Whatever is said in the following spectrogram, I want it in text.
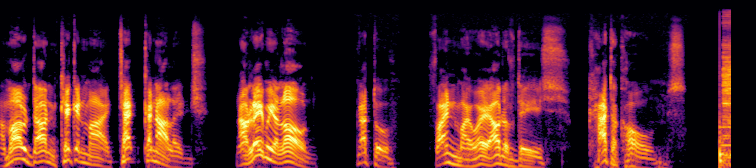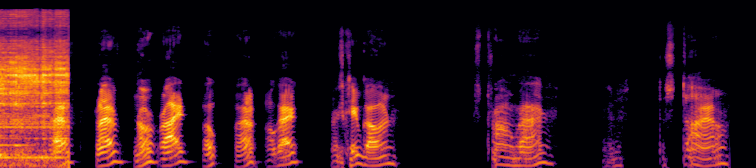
I'm all done kicking my tech knowledge. Now leave me alone. Got to find my way out of these catacombs. Left, left, no, right. Oh, well, okay. Let's keep going. Strong Bad. The style.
